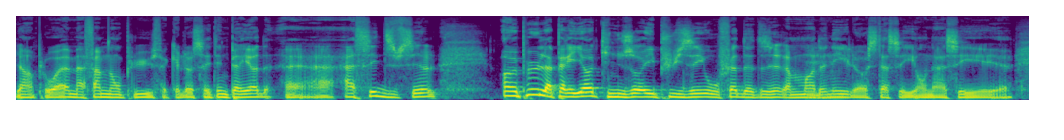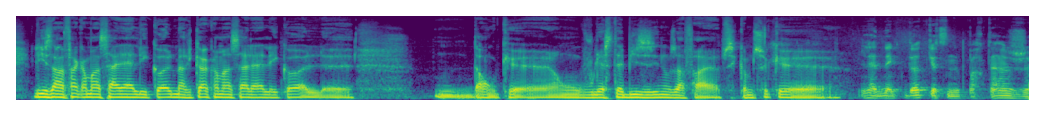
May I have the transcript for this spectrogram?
d'emploi, ma femme non plus. Fait que là, ça a été une période euh, assez difficile. Un peu la période qui nous a épuisés au fait de dire à un moment donné, là, c'est assez, on a assez. Euh, les enfants commencent à aller à l'école, Marika commence à aller à l'école. donc, on voulait stabiliser nos affaires. C'est comme ça que. L'anecdote que tu nous partages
